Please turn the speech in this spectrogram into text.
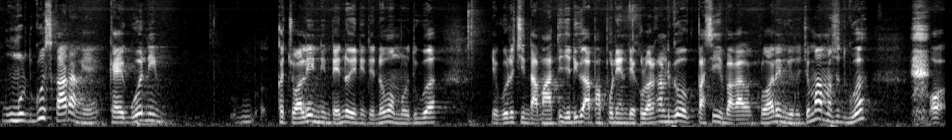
menurut gue sekarang ya. Kayak gue nih kecuali Nintendo ya Nintendo mah menurut gue ya gue udah cinta mati jadi gua apa pun yang dia keluarkan gue pasti bakal keluarin gitu. Cuma maksud gue oh,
